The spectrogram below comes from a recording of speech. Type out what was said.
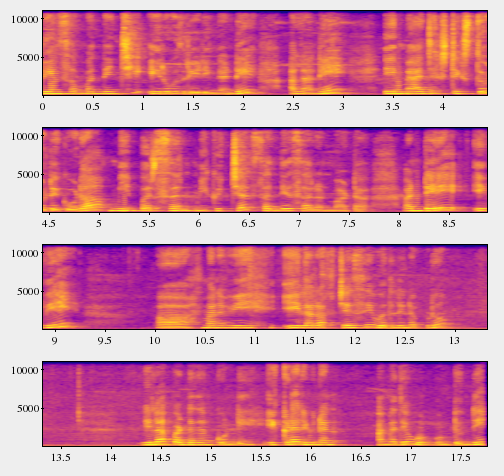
దీనికి సంబంధించి ఈరోజు రీడింగ్ అండి. అలానే ఈ మ్యాజిక్ స్టిక్స్ తోటి కూడా మీ పర్సన్ మీకు ఇచ్చే సందేశాలు అనమాట అంటే ఇవి మనవి ఇలా రఫ్ చేసి వదిలినప్పుడు ఇలా పడ్డదనుకోండి ఇక్కడ రివినన్ అన్నది ఉంటుంది.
